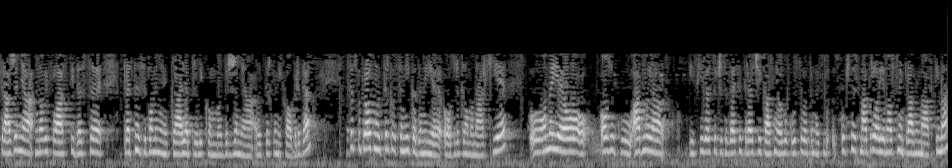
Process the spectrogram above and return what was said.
traženja novih vlasti da se prestane se pomenjanje kralja prilikom držanja e, crkvenih obreda. Srpska pravoslavna crkva se nikada nije odrekla monarhije. Ona je o odluku Avnoja iz 1943. i kasnije odluku Ustavatone skupštine smatrala jednostavnim pravnim aktima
